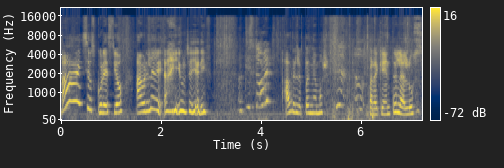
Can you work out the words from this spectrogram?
¡Ay! Se oscureció. Ábrele, ay, un chayarif. Aquí estoy. Ábrele pues, mi amor. Para que entre la luz.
